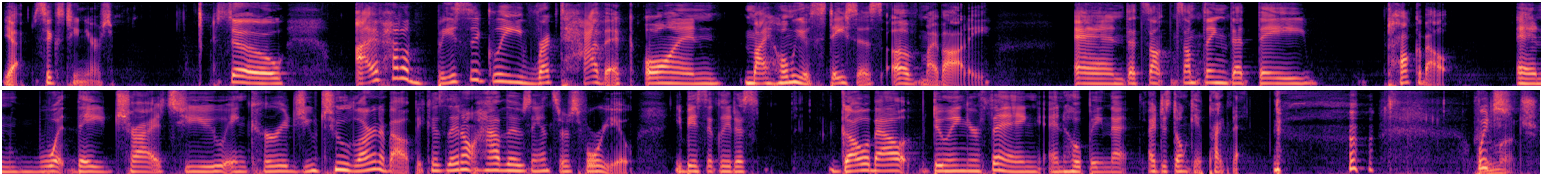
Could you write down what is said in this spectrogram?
Yeah, 16 years. So I've had a basically wrecked havoc on my homeostasis of my body. And that's not something that they talk about and what they try to encourage you to learn about because they don't have those answers for you. You basically just go about doing your thing and hoping that I just don't get pregnant. Which much.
